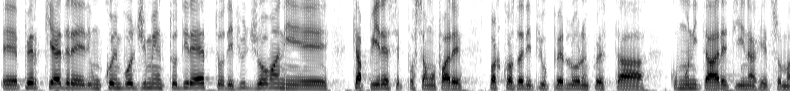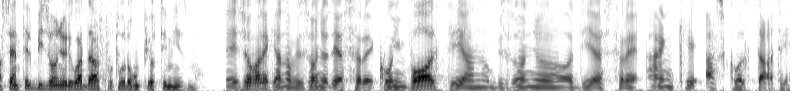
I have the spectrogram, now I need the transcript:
eh, per chiedere un coinvolgimento diretto dei più giovani e capire se possiamo fare qualcosa di più per loro in questa comunità retina che insomma sente il bisogno di guardare al futuro con più ottimismo. I giovani che hanno bisogno di essere coinvolti hanno bisogno di essere anche ascoltati.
